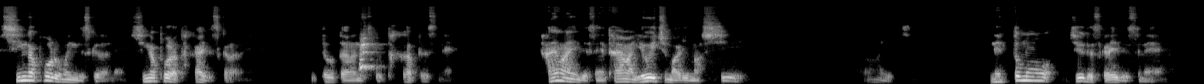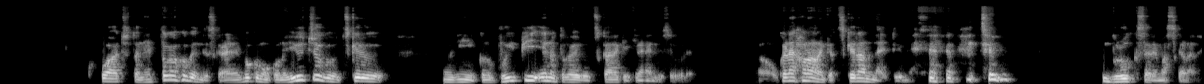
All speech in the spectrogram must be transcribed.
シンガポールもいいんですけどね。シンガポールは高いですからね。行ったことあるんですけど、高かったですね。台湾いいですね。台湾夜市もありますし、台湾いいですね。ネットも自由ですからいいですね。ここはちょっとネットが不便ですからね。僕もこの YouTube をつけるのに、この VPN とかいうのを使わなきゃいけないんですよ、これ。お金払わなきゃつけられないというね。全部ブロックされますからね。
